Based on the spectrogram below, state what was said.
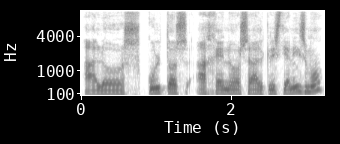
a los cultos ajenos al cristianismo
